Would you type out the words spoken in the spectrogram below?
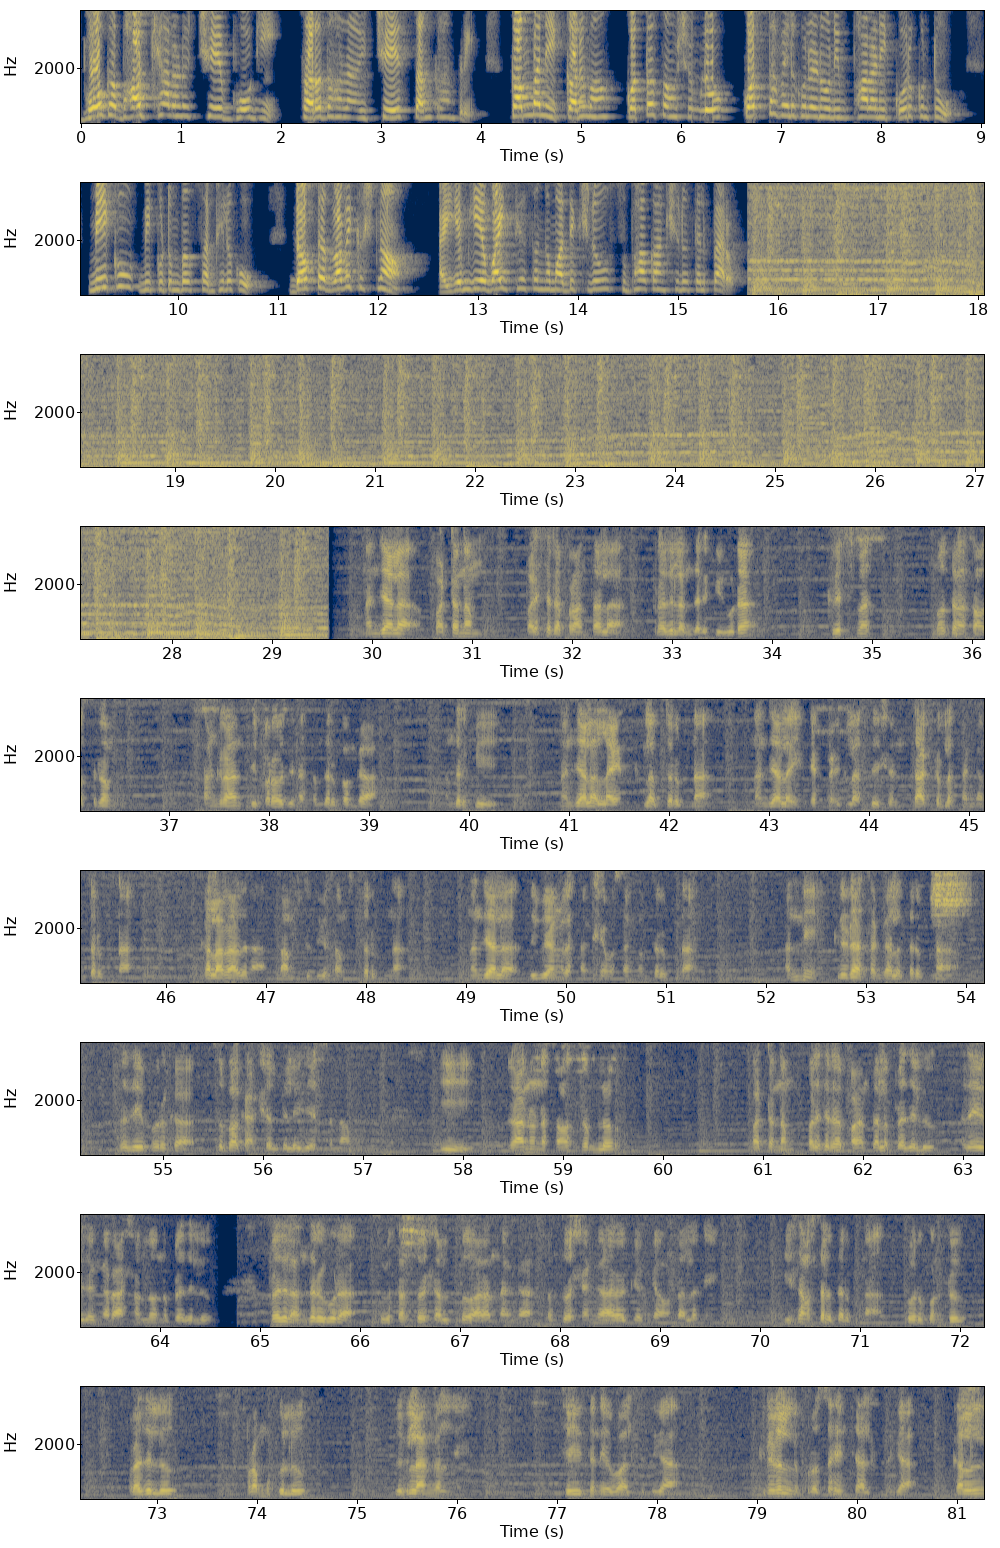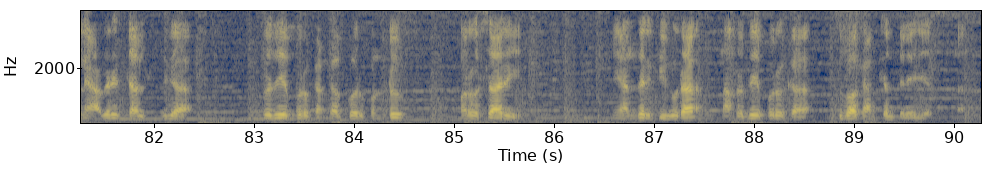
భోగ భాగ్యాలనిచ్చే భోగి సరదాలనిచ్చే సంక్రాంతి. కమ్మని కనుమ కొత్త సంవత్సరంలో కొత్త వెలుగులను నింపాలని కోరుకుంటూ మీకు మీ కుటుంబ సభ్యులకు డాక్టర్ రవికృష్ణ ఐఎంఏ వైద్య సంఘం అధ్యక్షుడు శుభాకాంక్షలు తెలిపారు. నంద్యాల పట్టణం పరిసర ప్రాంతాల ప్రజలందరికీ కూడా క్రిస్మస్ నూతన సంవత్సరం సంక్రాంతి పర్వదిన సందర్భంగా అందరికీ నంద్యాల లయన్స్ క్లబ్ తరపున నంద్యాల ఇండియన్ మెడికల్ అసోసియేషన్ డాక్టర్ల సంఘం తరపున కళారాధన సాంస్కృతిక సంస్థ తరపున నంద్యాల దివ్యాంగుల సంక్షేమ సంఘం తరపున అన్ని క్రీడా సంఘాల తరపున హృదయపూర్వక శుభాకాంక్షలు తెలియజేస్తున్నాము. ఈ రానున్న సంవత్సరంలో పట్టణం పరిసర ప్రాంతాల ప్రజలు అదేవిధంగా రాష్ట్రంలో ఉన్న ప్రజలు ప్రజలందరూ కూడా సుఖ సంతోషాలతో ఆనందంగా సంతోషంగా ఆరోగ్యంగా ఉండాలని ఈ సంస్థల తరపున కోరుకుంటూ ప్రజలు ప్రముఖులు వికలాంగుల్ని చేయూతనివ్వాల్సిందిగా క్రీడలను ప్రోత్సహించాల్సిందిగా కళల్ని ఆదరించాల్సిందిగా హృదయపూర్వకంగా కోరుకుంటూ మరొకసారి మీ అందరికీ కూడా నా హృదయపూర్వక శుభాకాంక్షలు తెలియజేస్తున్నాను.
